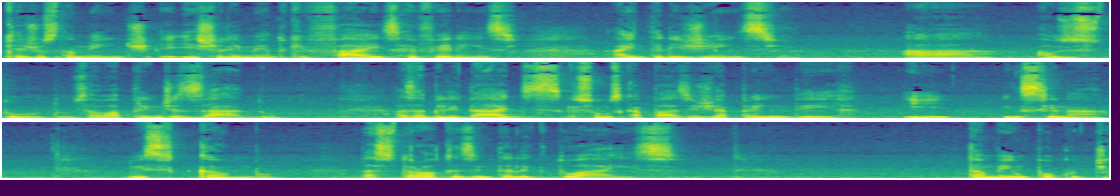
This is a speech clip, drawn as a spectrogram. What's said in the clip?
que é justamente este elemento que faz referência à inteligência, a, aos estudos, ao aprendizado, as habilidades que somos capazes de aprender e ensinar, do escambo, das trocas intelectuais, também um pouco de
